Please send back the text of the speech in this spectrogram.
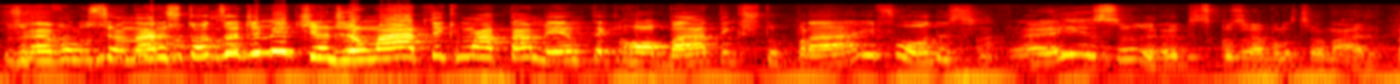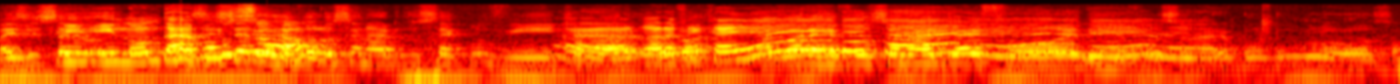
Os revolucionários todos admitiam, diziam, ah, tem que matar mesmo, tem que roubar, tem que estuprar e foda-se. É isso o discurso revolucionário. Mas isso em, era, em nome da mas isso revolução. era o revolucionário do século XX. É, agora fica aí, Agora é é, revolucionário de é, iPhone, é, é, revolucionário bumbum guloso.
